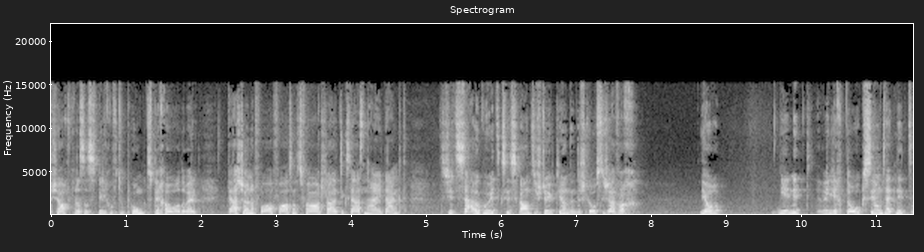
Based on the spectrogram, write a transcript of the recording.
schafft man das, das wirklich auf den Punkt zu bekommen, oder? Weil ich bin schon in einer Vorfasnachtsveranstaltung gesessen und habe gedacht, das ist jetzt sau gut gewesen, das ganze Stückchen, und dann der Schluss ist einfach, ja, wie nicht wirklich da gewesen und hat nicht,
